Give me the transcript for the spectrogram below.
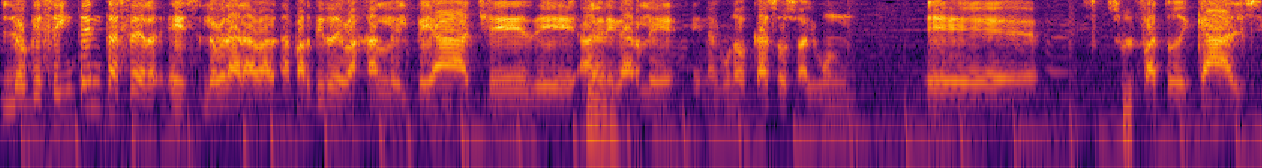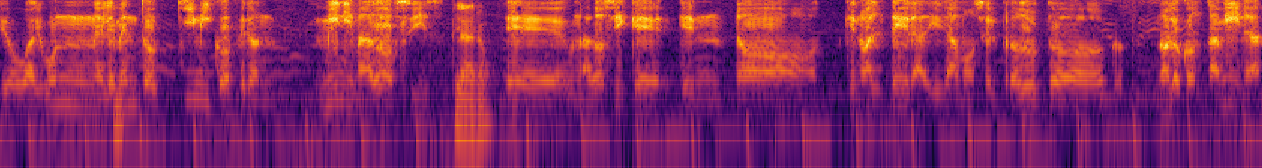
Lo que se intenta hacer es lograr, a, partir de bajarle el pH, de agregarle en algunos casos algún sulfato de calcio o algún elemento químico, pero mínima dosis, claro. Eh, una dosis que, que, no, que no altera, digamos, el producto, no lo contamina,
